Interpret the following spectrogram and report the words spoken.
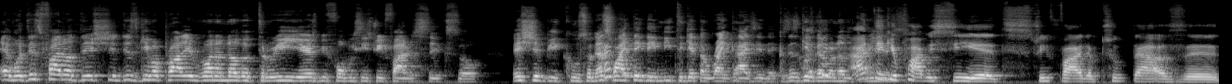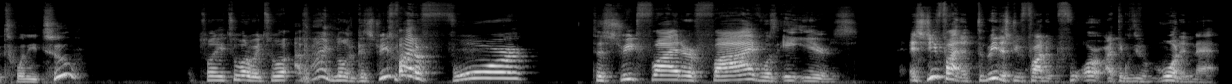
And with this final edition, this game will probably run another three years before we see Street Fighter Six. So it should be cool. So that's I why I think they need to get the right guys in there because this game's gonna run another. I three think years. you'll probably see it Street Fighter 2022. 22 all the way to I probably look because Street Fighter 4 to Street Fighter 5 was eight years. And Street Fighter 3 to Street Fighter 4, I think was even more than that.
